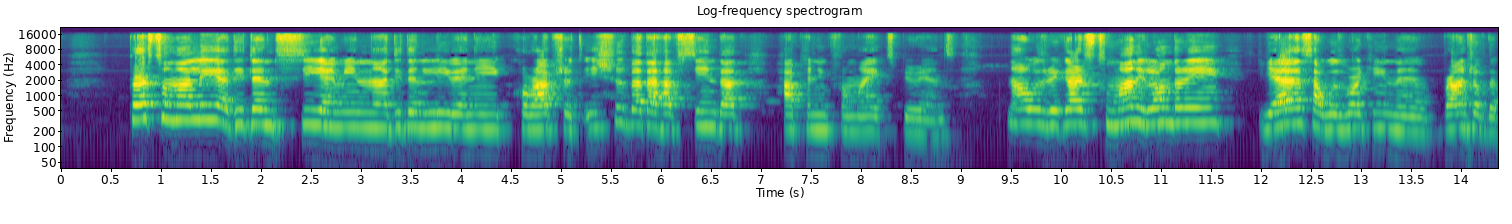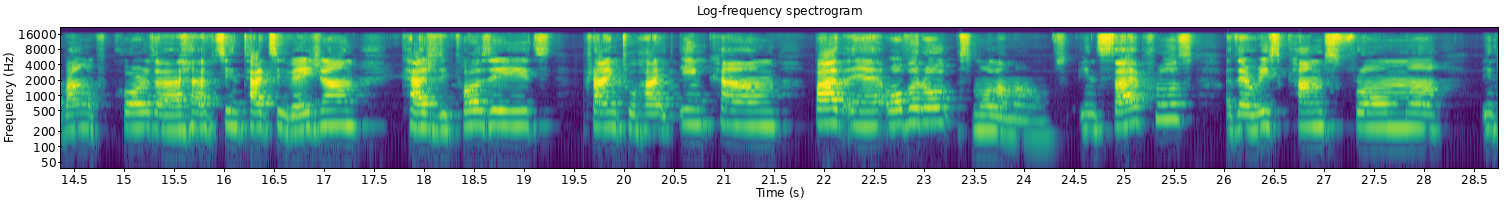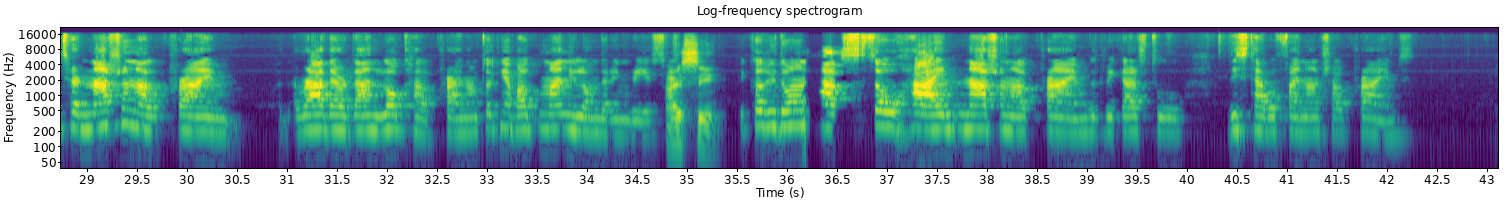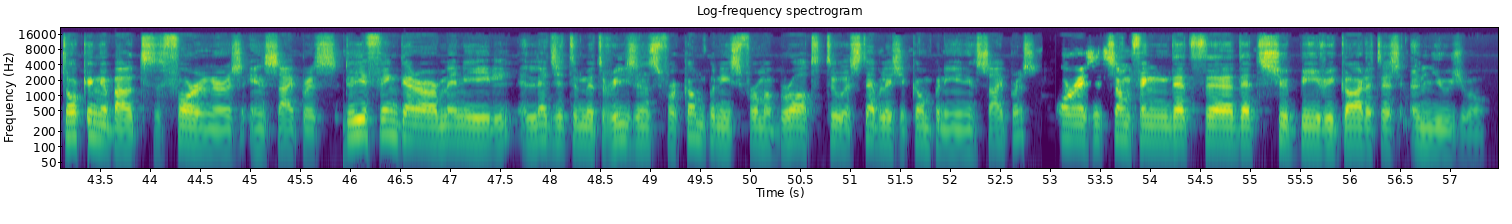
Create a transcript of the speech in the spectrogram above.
Personally, I didn't see, I mean, I didn't leave any corruption issues, but I have seen that happening from my experience. Now, with regards to money laundering, yes, I was working in a branch of the bank. Of course, I have seen tax evasion, cash deposits, trying to hide income, but uh, overall, small amounts. In Cyprus, the risk comes from uh, international crime rather than local crime. I'm talking about money laundering risk. I see. Because we don't have so high national crime with regards to this type of financial crimes. Talking about foreigners in Cyprus, do you think there are many legitimate reasons for companies from abroad to establish a company in Cyprus? Or is it something that uh, that should be regarded as unusual?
